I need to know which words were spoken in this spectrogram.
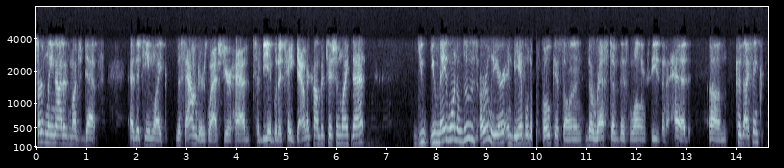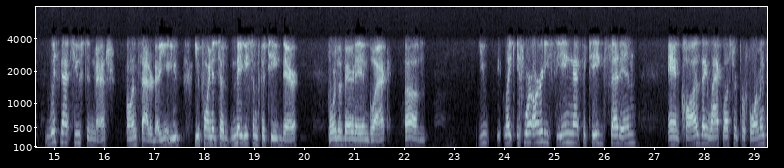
certainly not as much depth as a team like the Sounders last year had to be able to take down a competition like that, you you may want to lose earlier and be able to focus on the rest of this long season ahead. Because um, I think with that Houston match on Saturday, you, you you pointed to maybe some fatigue there for the Verde and Black. Um, you like if we're already seeing that fatigue set in and cause a lackluster performance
